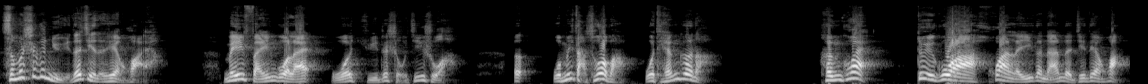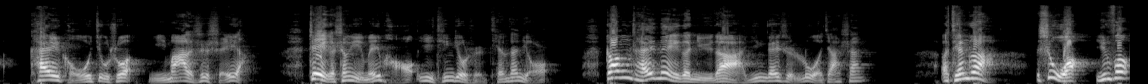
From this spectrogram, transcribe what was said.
怎么是个女的接的电话呀？没反应过来，我举着手机说：“呃，我没打错吧？我田哥呢？”很快，对过啊，换了一个男的接电话，开口就说：“你妈的是谁呀？”这个声音没跑，一听就是田三九。刚才那个女的应该是骆家山，啊，田哥，是我云峰。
